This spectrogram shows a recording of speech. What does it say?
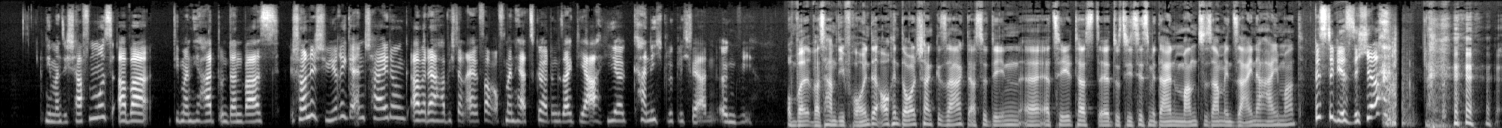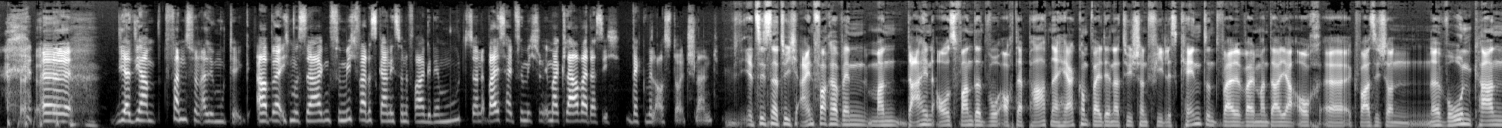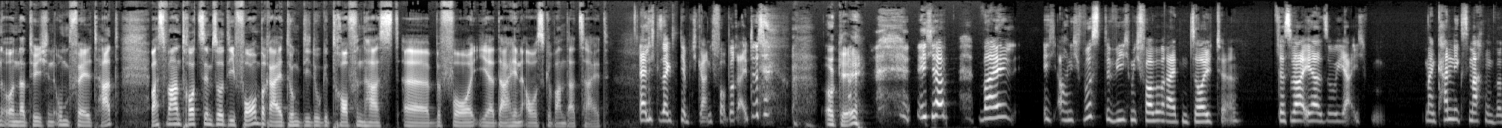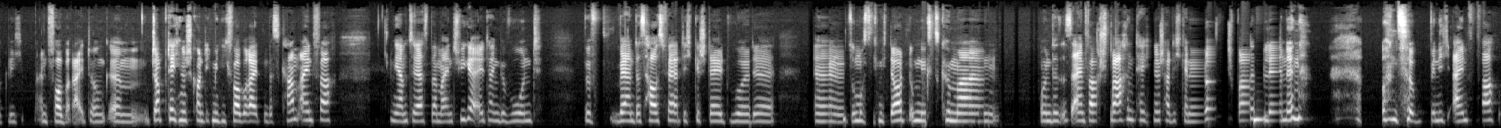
die man sich schaffen muss, aber die man hier hat. Und dann war es schon eine schwierige Entscheidung, aber da habe ich dann einfach auf mein Herz gehört und gesagt, ja, hier kann ich glücklich werden irgendwie. Und was haben die Freunde auch in Deutschland gesagt, als du denen äh, erzählt hast, äh, du ziehst jetzt mit deinem Mann zusammen in seine Heimat? Bist du dir sicher? äh, ja, sie haben, fanden es schon alle mutig. Aber ich muss sagen, für mich war das gar nicht so eine Frage der Mut, sondern weil es halt für mich schon immer klar war, dass ich weg will aus Deutschland. Jetzt ist es natürlich einfacher, wenn man dahin auswandert, wo auch der Partner herkommt, weil der natürlich schon vieles kennt und weil, weil man da ja auch äh, quasi schon ne, wohnen kann und natürlich ein Umfeld hat. Was waren trotzdem so die Vorbereitungen, die du getroffen hast, äh, bevor ihr dahin ausgewandert seid? Ehrlich gesagt, ich habe mich gar nicht vorbereitet. Okay. Ich habe, weil ich auch nicht wusste, wie ich mich vorbereiten sollte. Das war eher so, ja, ich, man kann nichts machen wirklich an Vorbereitung. Ähm, jobtechnisch konnte ich mich nicht vorbereiten, das kam einfach. Wir haben zuerst bei meinen Schwiegereltern gewohnt, während das Haus fertiggestellt wurde. Äh, so musste ich mich dort um nichts kümmern. Und es ist einfach sprachentechnisch hatte ich keine Lust, Sprache zu lernen. Und so bin ich einfach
